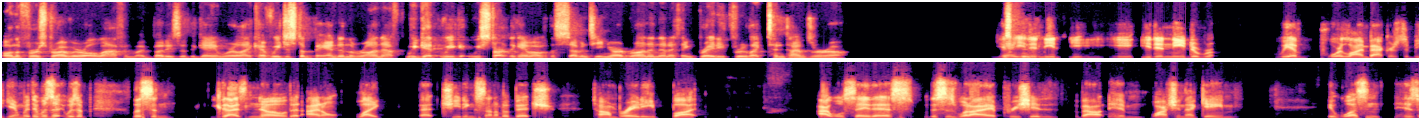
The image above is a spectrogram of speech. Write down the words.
on the first drive, we were all laughing. My buddies at the game we are like, "Have we just abandoned the run?" After we get we get, we start the game off with a 17 yard run, and then I think Brady threw like 10 times in a row. Yeah, you didn't need you, you, you didn't need to. ru- We have poor linebackers to begin with. It was a, it was a. Listen, you guys know that I don't like that cheating son of a bitch, Tom Brady. But I will say this: this is what I appreciated about him watching that game. It wasn't his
